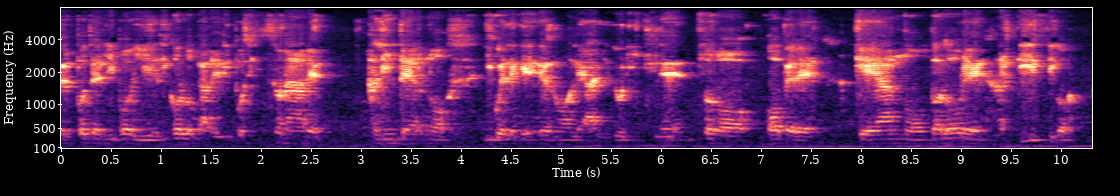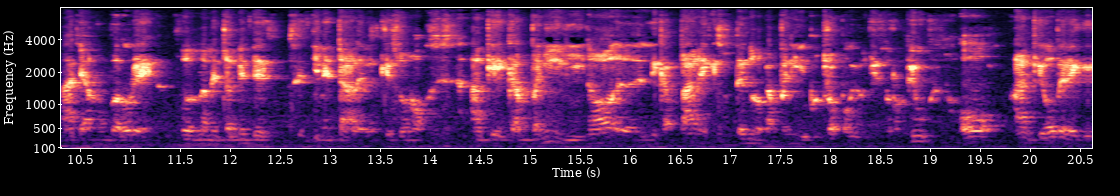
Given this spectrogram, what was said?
per poterli poi ricollocare e riposizionare all'interno di quelle che erano le aree di origine. Sono opere che hanno un valore artistico ma che hanno un valore fondamentalmente sentimentale perché sono anche campanili, no? Eh, le campane che sottendono campanili purtroppo che non ci sono più, o anche opere che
